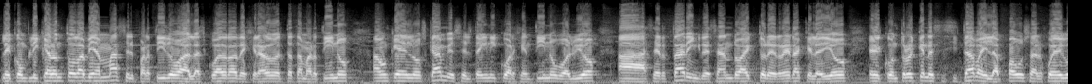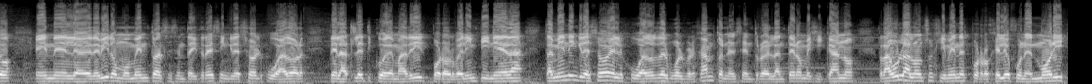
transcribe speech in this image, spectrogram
le complicaron todavía más el partido a la escuadra de Gerardo del Tata Martino, aunque en los cambios el técnico argentino volvió a acertar ingresando a Héctor Herrera que le dio el control que necesitaba y la pausa al juego en el eh, debido momento al 63 ingresó el jugador del Atlético de Madrid por Orbelín Pineda. También ingresó el jugador del Wolverhampton, el centrodelantero mexicano Raúl Alonso Jiménez por Rogelio Funes Mori.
